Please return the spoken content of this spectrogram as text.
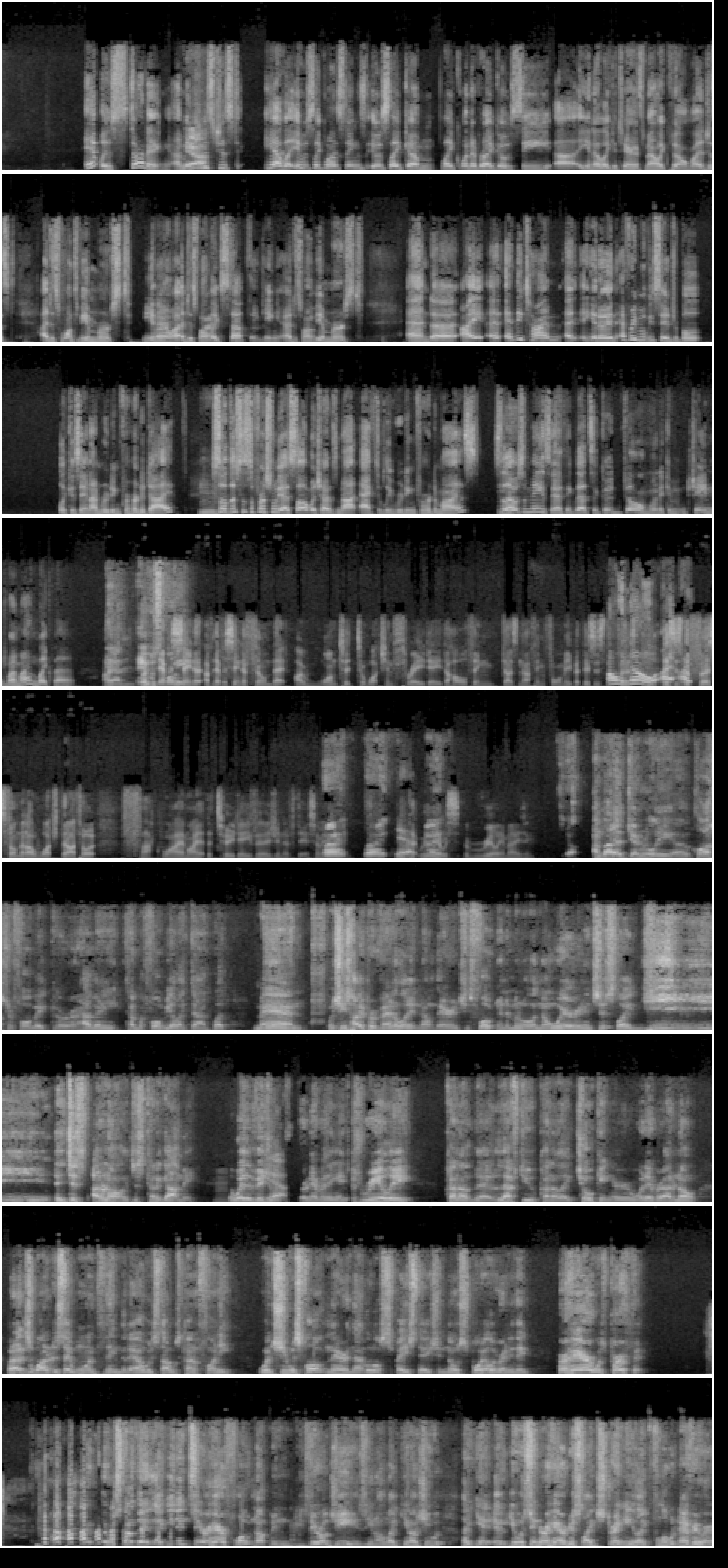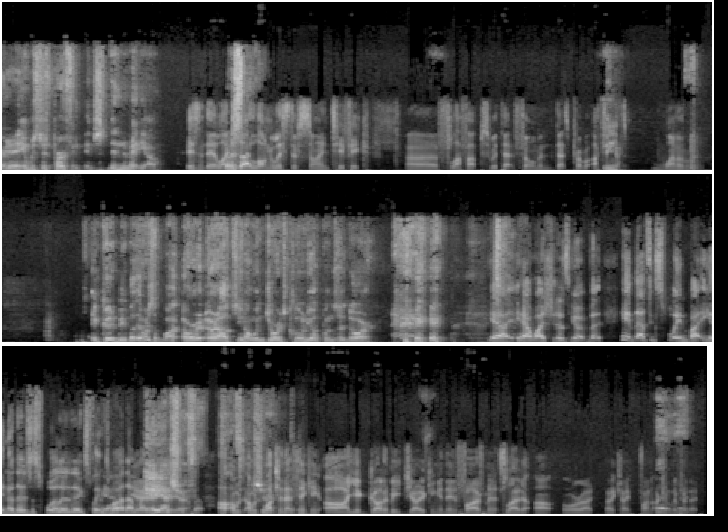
It was stunning. I mean, Yeah. it was just yeah, like it was like one of those things. It was like um like whenever I go see uh you know like a Terrence Malick film, I just I just want to be immersed. You know, I just want to Right. like stop thinking. I just want to be immersed. And uh I at any time uh, you know in every movie Sandra Bullock is in, I'm rooting for her to die. Mm. So this is the first movie I saw in which I was not actively rooting for her demise. So Mhm. that was amazing. I think that's a good film when it can change my mind like that. Yeah, I've, it I've never funny. seen a I've never seen a film that I wanted to watch in 3D. The whole thing does nothing for me. But this is the Oh first, no, I, this is I the first film that I watched that I thought, fuck, why am I at the 2D version of this? I mean, Right, right. yeah. that was right. that was really amazing. I'm not a generally uh, claustrophobic or have any type of phobia like that, but man, when she's hyperventilating out there and she's floating in the middle of nowhere and it's just like, gee, it just, I don't know, it just kind of got me. The way the visuals Yeah. were and everything, it just really kind of left you kind of like choking or whatever, I don't know. But I just wanted to say one thing that I always thought was kind of funny. When she was floating there in that little space station, no spoiler or anything, her hair was perfect there, there was nothing like you didn't see her hair floating up in zero G's. You know, like you know she would like you, you would see her hair just like stringy, like floating everywhere, and it, it was just perfect. It just didn't make you know. Isn't there But like a like- long list of scientific uh, fluff ups with that film? And that's probably I think Yeah. that's one of them. It could be, but there was a bunch, or or else you know when George Clooney opens the door. Yeah, yeah, why she doesn't go. But hey, that's explained by you know. There's a spoiler that explains Yeah. why that Yeah, might. yeah, yeah, happen, sure. so. I, I was I was Sure. watching that thinking, oh, you got to be joking, and then five minutes later, oh, all right, okay, fine, I can Right, live right. with that.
